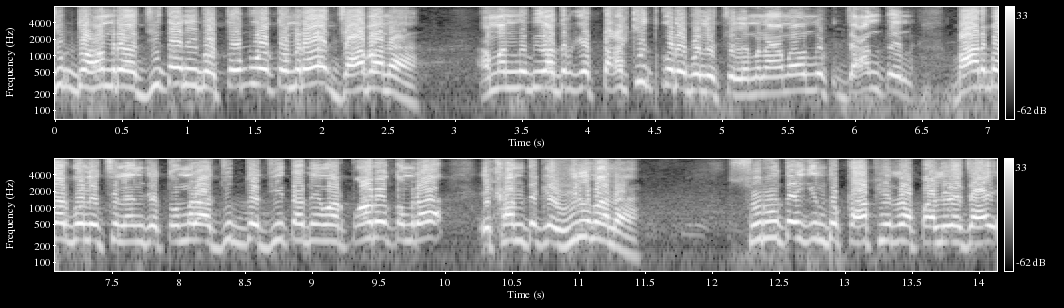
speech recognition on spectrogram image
যুদ্ধ আমরা জিতে নিব, তবুও তোমরা যাবা না। আমার নবী ওদেরকে তাকিদ করে বলেছিলেন মানে আমার নবী জানতেন, বারবার বলেছিলেন যে তোমরা যুদ্ধ জিতা নেওয়ার পরও তোমরা এখান থেকে হিলবা না। শুরুতেই কিন্তু কাফিররা পালিয়ে যায়।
